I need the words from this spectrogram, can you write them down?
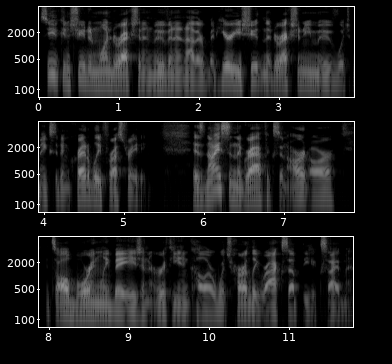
so you can shoot in one direction and move in another, but here you shoot in the direction you move, which makes it incredibly frustrating. As nice in the graphics and art are, it's all boringly beige and earthy in color, which hardly racks up the excitement.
